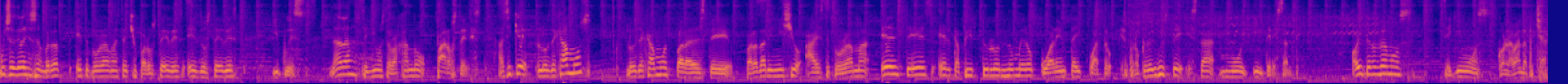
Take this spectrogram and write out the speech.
Muchas gracias, en verdad, este programa está hecho para ustedes, es de ustedes y pues nada, seguimos trabajando para ustedes. Así que los dejamos, los dejamos para este para dar inicio a este programa. Este es el capítulo número 44. Espero que les guste, está muy interesante. Ahorita nos vemos. Seguimos con la banda Pichar.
